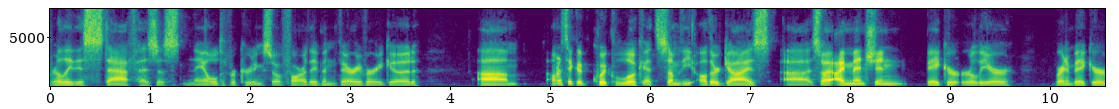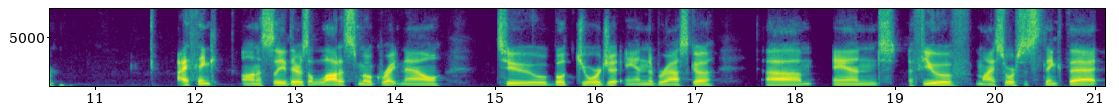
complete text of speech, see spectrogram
really this staff has just nailed recruiting so far. They've been very, very good. Um, I want to take a quick look at some of the other guys. Uh, so I, I mentioned Baker earlier, Brandon Baker. I think honestly, there's a lot of smoke right now to both Georgia and Nebraska. Um, and a few of my sources think that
